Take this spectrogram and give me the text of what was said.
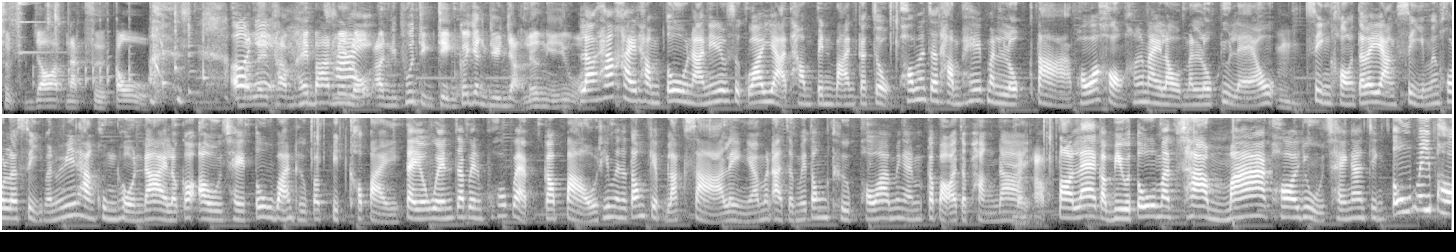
สุดยอดนักซื้อตู้ๆเออมันเลยนี่ทำให้บ้านไม่ใช่รกอันนี้พูดจริง ๆ ก็ยังยืนหยัดเรื่องนี้อยู่อะแล้วถ้าใครทำตู้นะนี่รู้สึกว่าอย่าทำเป็นบานกระจก เพราะมันจะทำให้มันลกตา เพราะว่าของข้างในเรามันลกอยู่แล้ว อืม สิ่งของแต่ละอย่างสีมันคนละสี มันไม่มีทางคุมโทนได้ แล้วก็เอาใช้ตู้บานถือประปิดเข้าไป แต่ยกเว้นจะเป็นพวกแบบกระเป๋าที่มันจะต้องเก็บรักษาอะไรอย่างเงี้ยมันอาจจะไม่ต้องทึบเพราะว่าไม่งั้นกระเป๋าอาจจะพังได้ มันอับ ตอนแรกกับบิวตู้มาช่ำมาก พออยู่ใช้งานจริงตู้ไม่พอ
